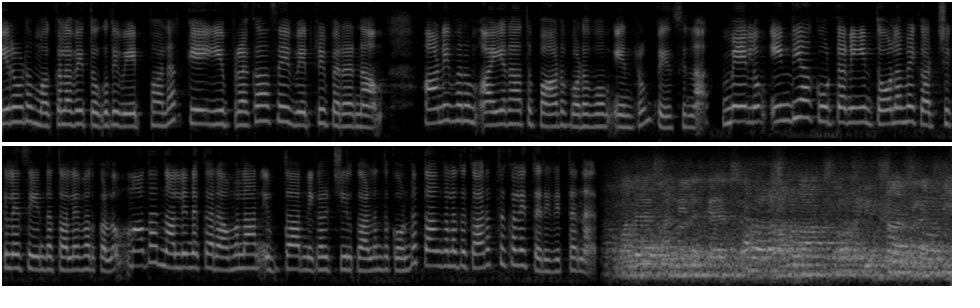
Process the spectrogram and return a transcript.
ஈரோடு மக்களவை தொகுதி வேட்பாளர் கே. இ. பிரகாஷை வெற்றி பெற நாம் அனைவரும் அயராது பாடுபடுவோம் என்றும் பேசினார். மேலும் இந்தியா கூட்டணியின் தோழமை கட்சிகளை சேர்ந்த தலைவர்களும் மத நல்லிணக்க ரமலான் இப்தார் நிகழ்ச்சியில் கலந்து கொண்டு தங்களது கருத்துக்களை தெரிவித்தனர். சார் நிகழ்ச்சி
